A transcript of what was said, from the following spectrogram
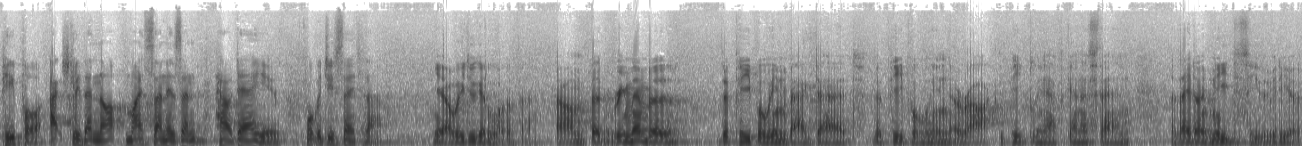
people. Actually, they're not. My son isn't. How dare you? What would you say to that? Yeah, we do get a lot of that. Um, but remember, the people in Baghdad, the people in Iraq, the people in Afghanistan, they don't need to see the video.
